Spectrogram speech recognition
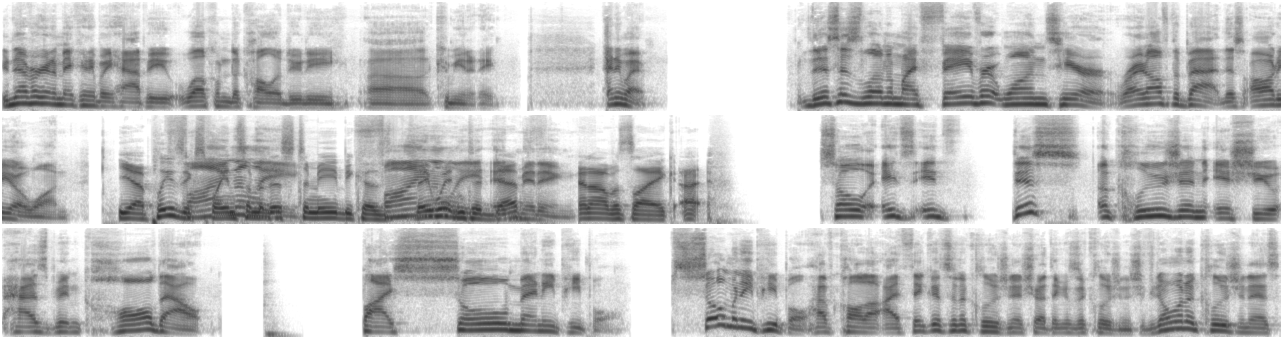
you're never going to make anybody happy. Welcome to Call of Duty uh, community. Anyway, this is one of my favorite ones here, right off the bat. This audio one. yeah, please explain some of this to me because they went into depth, admitting. and I was like, I, So it's it's this occlusion issue has been called out by so many people. So many people have called out. I think it's an occlusion issue. I think it's an occlusion issue. If you don't know what occlusion is,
